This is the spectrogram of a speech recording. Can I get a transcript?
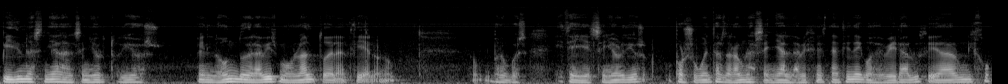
pide una señal al Señor tu Dios, en lo hondo del abismo o en lo alto del cielo, ¿no? Bueno, pues dice, y el Señor Dios por su cuenta os dará una señal. La Virgen está enciende y a luz y dar un hijo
